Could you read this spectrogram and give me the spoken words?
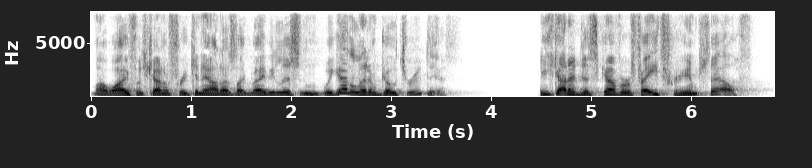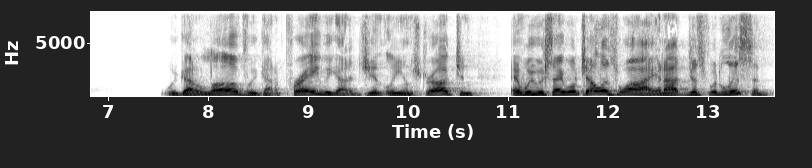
my wife was kind of freaking out. I was like, baby, listen, we got to let him go through this. He's got to discover faith for himself. We've got to love, we've got to pray, we got to gently instruct. And, and we would say, well, tell us why. And I just would listen.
